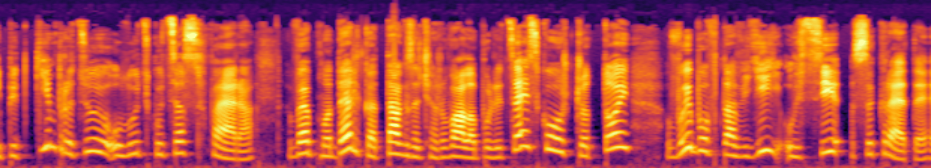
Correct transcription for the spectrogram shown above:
і під ким працює у Луцьку ця сфера. Веб-моделька так зачарувала поліцейського, що той вибовтав їй усі секрети,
